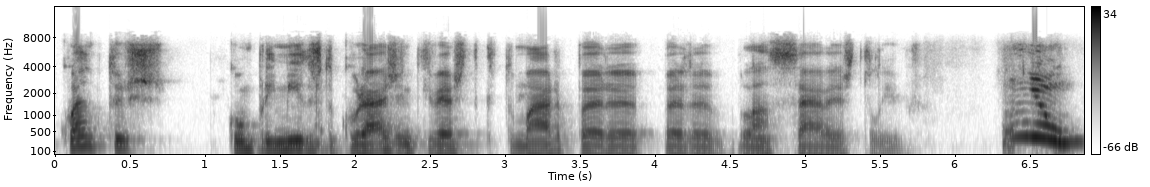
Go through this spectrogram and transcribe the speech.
quantos comprimidos de coragem tiveste que tomar para, para lançar este livro? Nenhum,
